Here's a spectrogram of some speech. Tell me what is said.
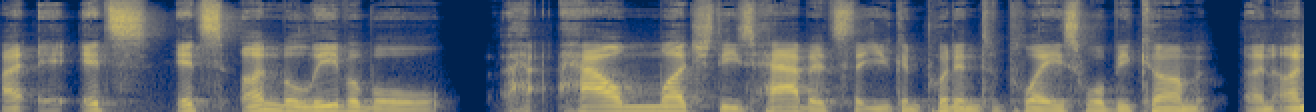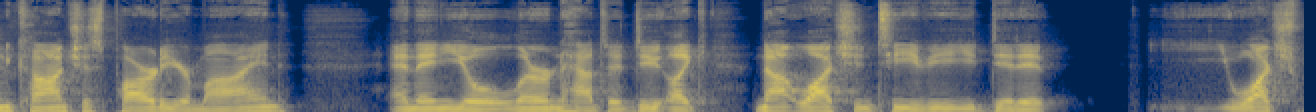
I, it's it's unbelievable how much these habits that you can put into place will become an unconscious part of your mind and then you'll learn how to do like not watching TV. You did it. You watched.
